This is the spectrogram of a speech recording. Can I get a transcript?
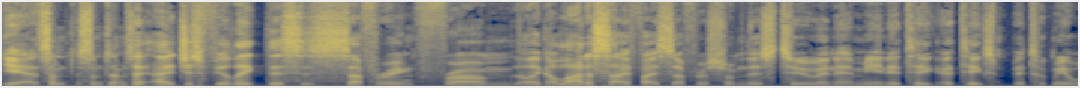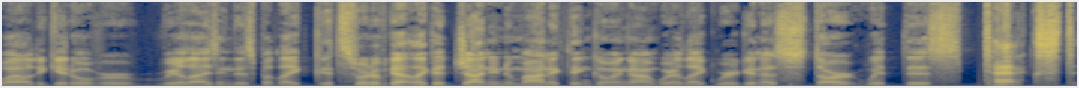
Yeah, some, sometimes I, I just feel like this is suffering from like a lot of sci-fi suffers from this too, and I mean it take it takes it took me a while to get over realizing this, but like it's sort of got like a Johnny Mnemonic thing going on where like we're gonna start with this text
